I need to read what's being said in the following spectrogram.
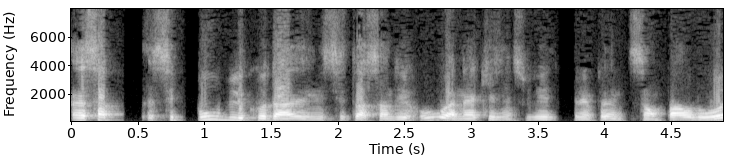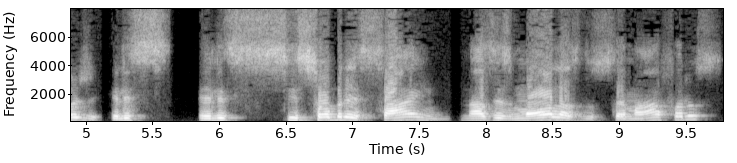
essa, esse público da, em situação de rua, né, que a gente vê, por exemplo, em São Paulo hoje, eles, eles se sobressaem nas esmolas dos semáforos,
